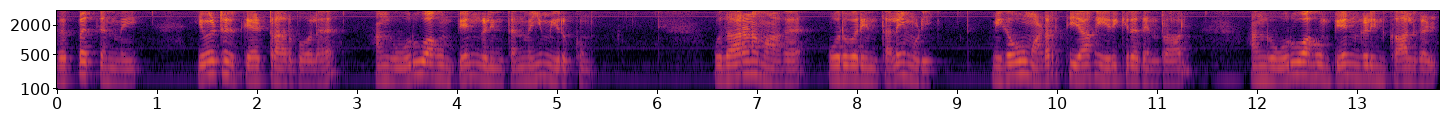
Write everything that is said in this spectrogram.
வெப்பத்தன்மை இவற்றிற்கேற்றார் போல அங்கு உருவாகும் பேன்களின் தன்மையும் இருக்கும். உதாரணமாக ஒருவரின் தலைமுடி மிகவும் அடர்த்தியாக இருக்கிறதென்றால் அங்கு உருவாகும் பேன்களின் கால்கள்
